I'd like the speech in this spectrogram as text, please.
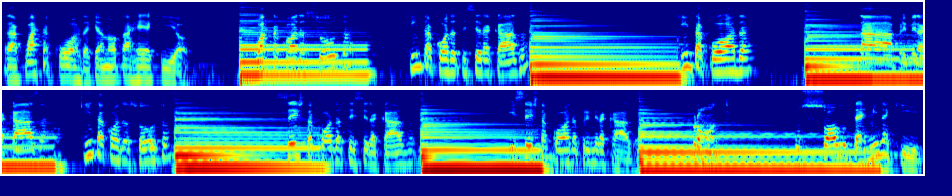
da quarta corda, que é a nota Ré aqui, ó. Quarta corda solta, quinta corda, terceira casa, quinta corda na primeira casa, quinta corda solta, sexta corda, terceira casa e sexta corda, primeira casa. Pronto. O solo termina aqui.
